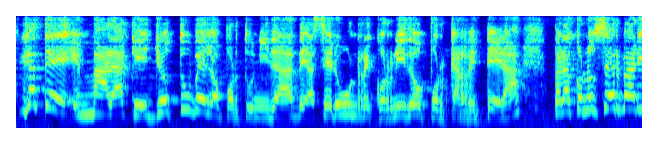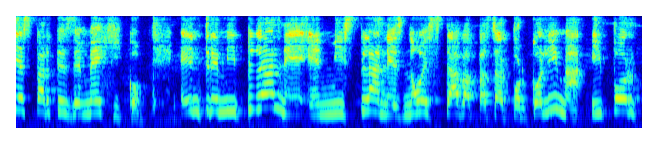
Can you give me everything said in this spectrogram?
Fíjate, Mara, que yo tuve la oportunidad de hacer un recorrido por carretera para conocer varias partes de México. Entre mi plane, en mis planes no estaba pasar por Colima y por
